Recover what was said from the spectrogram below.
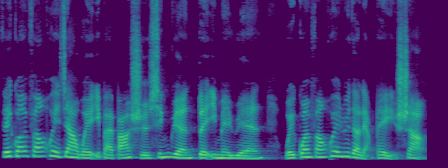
非官方汇价为一百八十新元兑一美元，为官方汇率的两倍以上。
